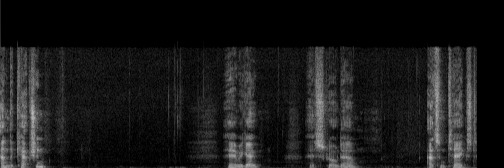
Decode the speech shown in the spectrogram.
and the caption. There we go. Let's scroll down, add some text,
